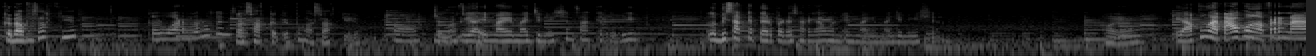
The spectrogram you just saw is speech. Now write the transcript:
kenapa sakit Keluar terus kan nggak sakit itu nggak sakit Oh, Cuma ya sakit. in my imagination sakit jadi lebih sakit daripada sariawan in my imagination. oh ya Ya aku nggak tahu, aku nggak pernah.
